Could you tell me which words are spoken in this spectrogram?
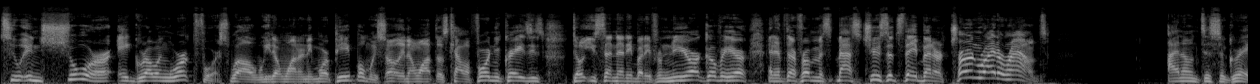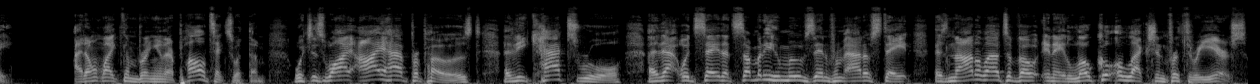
to ensure a growing workforce? Well we don't want any more people. We certainly don't want those california crazies. Don't you send anybody from new york over here and if they're from massachusetts they better turn right around. I don't disagree. I don't like them bringing their politics with them, which is why I have proposed the Katz rule that would say that somebody who moves in from out of state is not allowed to vote in a local election for three years.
